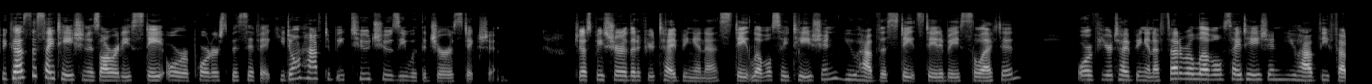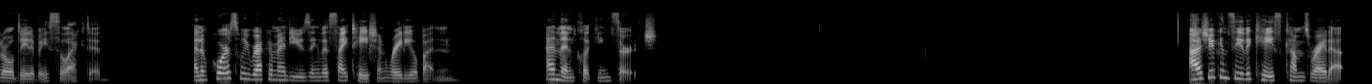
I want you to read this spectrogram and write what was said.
Because the citation is already state or reporter specific, you don't have to be too choosy with the jurisdiction. Just be sure that if you're typing in a state level citation, you have the state's database selected, or if you're typing in a federal level citation, you have the federal database selected. And of course, we recommend using the citation radio button, and then clicking search. As you can see, the case comes right up.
